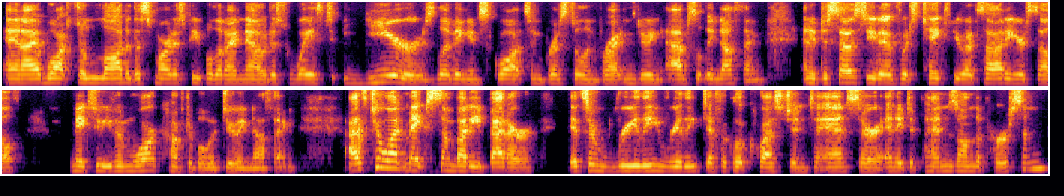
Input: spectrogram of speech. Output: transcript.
And I watched a lot of the smartest people that I know just waste years living in squats in Bristol and Brighton doing absolutely nothing. And a dissociative, which takes you outside of yourself, makes you even more comfortable with doing nothing. As to what makes somebody better, it's a really really difficult question to answer and it depends on the person.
